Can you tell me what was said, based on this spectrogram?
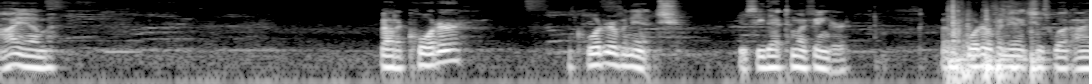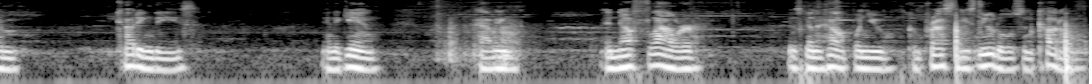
I am about a quarter, a quarter of an inch. You see that to my finger. About a quarter of an inch is what I'm cutting these. And again, having enough flour is going to help when you compress these noodles and cut them.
